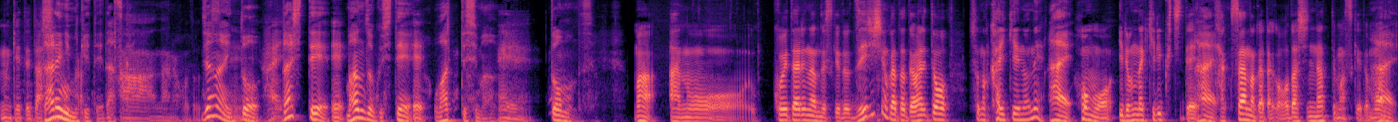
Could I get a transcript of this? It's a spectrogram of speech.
向けて出す誰に向けて出すか。なるほどですじね、ゃないと、はい、出してええ。満足しええ。て終わってしまうええ。と思うんですよ。まああのーこういったあれなんですけど税理士の方って割とその会計のねはい、本もいろんな切り口ではい。たくさんの方がお出しになってますけども、はい、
